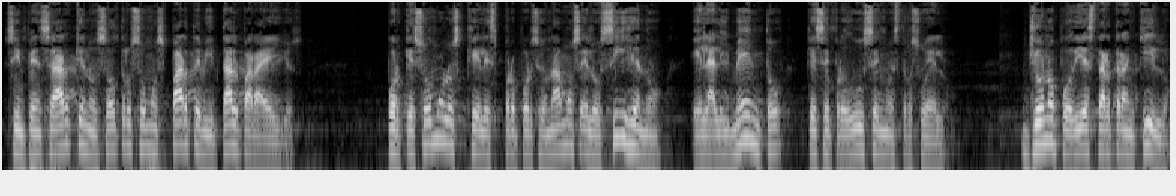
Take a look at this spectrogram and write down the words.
sin pensar que nosotros somos parte vital para ellos, porque somos los que les proporcionamos el oxígeno, el alimento que se produce en nuestro suelo. Yo no podía estar tranquilo,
